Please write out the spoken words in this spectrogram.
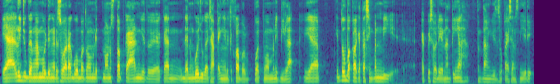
ya lu juga nggak mau denger suara gue 45 menit nonstop kan gitu ya kan. Dan gue juga capek ngedit kalau buat 5 menit gila. Ya itu bakal kita simpen di episode nantinya lah tentang Jujutsu Kaisen sendiri.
